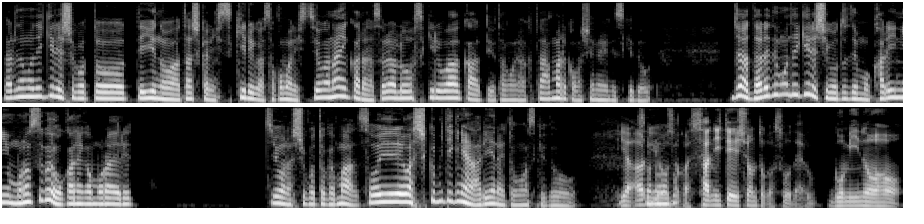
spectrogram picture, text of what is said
誰でもできる仕事っていうのは確かにスキルがそこまで必要がないから、それはロースキルワーカーっていう単語に当てはまるかもしれないですけど、じゃあ誰でもできる仕事でも仮にものすごいお金がもらえるような仕事が、まあそういうは仕組み的にはありえないと思いますけど、いや、あるよ。そのだからサニテーションとかそうだよ。ゴミの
